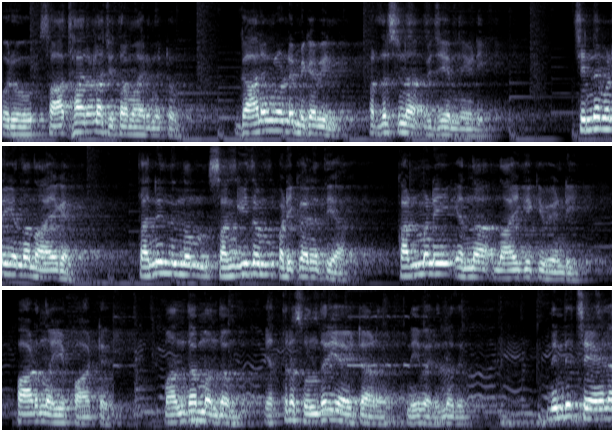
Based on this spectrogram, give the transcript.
ഒരു സാധാരണ ചിത്രമായിരുന്നിട്ടും ഗാനങ്ങളുടെ മികവിൽ പ്രദർശന വിജയം നേടി. ചിന്നമണി എന്ന നായകൻ തന്നിൽ നിന്നും സംഗീതം പഠിക്കാനെത്തിയ കൺമണി എന്ന നായികയ്ക്ക് വേണ്ടി പാടുന്ന ഈ പാട്ട് മന്ദം മന്ദം എത്ര സുന്ദരിയായിട്ടാണ് നീ വരുന്നത്. നിന്റെ ചേല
